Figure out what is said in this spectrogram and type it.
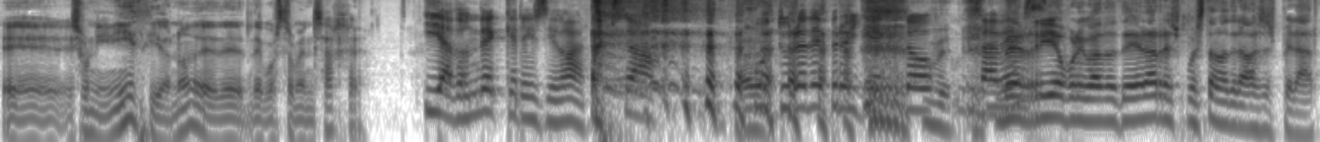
eh, es un inicio ¿no? de, de- de vuestro mensaje. ¿Y a dónde queréis llegar? O sea, futuro de proyecto, Me ¿sabes? río porque cuando te dé la respuesta no te la vas a esperar.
